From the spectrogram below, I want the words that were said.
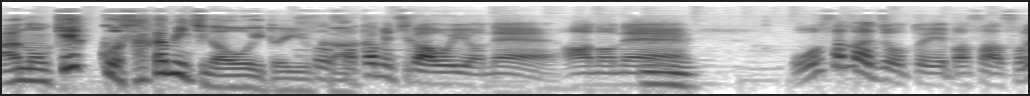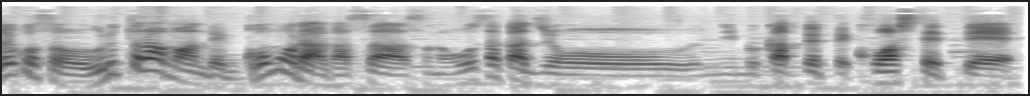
あの、結構坂道が多いというそう、か、坂道が多いよね。あのね、大阪城といえばさ、それこそウルトラマンでゴモラがさ、その大阪城に向かってって壊してって、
